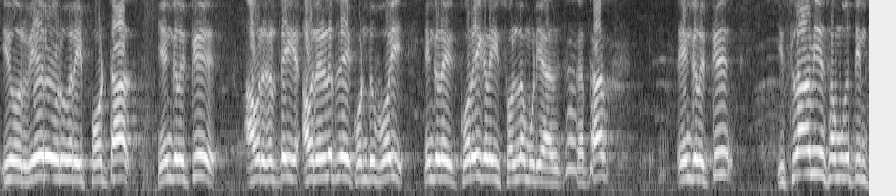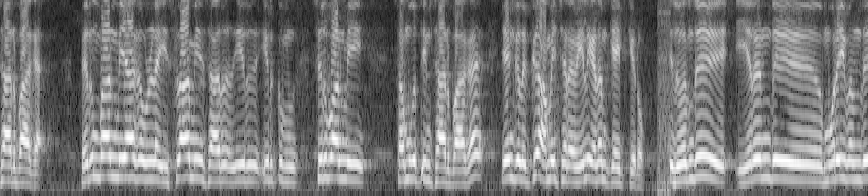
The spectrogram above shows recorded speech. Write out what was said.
இது ஒரு வேறு ஒருவரை போட்டால் எங்களுக்கு அவர்கள்ட்ட அவர்களிடத்திலே கொண்டு போய் எங்களை குறைகளை சொல்ல முடியாததுக்காகத்தான் எங்களுக்கு இஸ்லாமிய சமூகத்தின் சார்பாக பெரும்பான்மையாக உள்ள இஸ்லாமிய சார் இரு இருக்கும் சிறுபான்மை சமூகத்தின் சார்பாக எங்களுக்கு அமைச்சரவையில் இடம் கேட்கிறோம். இது வந்து இரண்டு முறை வந்து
